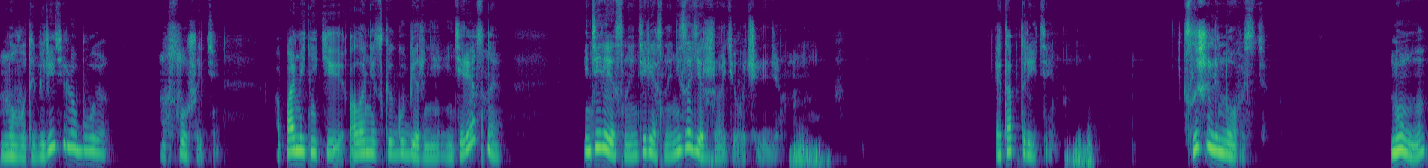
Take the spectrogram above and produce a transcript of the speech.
Ну вот и берите любую. Ну, слушайте, а памятники Аланецкой губернии интересные? Интересно, интересно. Не задерживайте очереди. Этап третий. Слышали новость? Ну?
